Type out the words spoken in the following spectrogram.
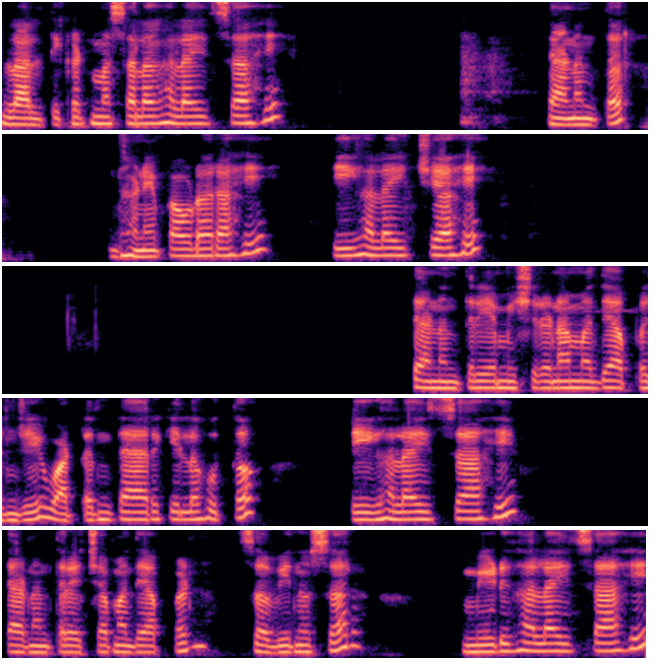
लाल तिखट मसाला घालायचा आहे. त्यानंतर धणे पावडर आहे ती घालायची आहे. त्यानंतर या मिश्रणामध्ये आपण जे वाटण तयार केलं होतं ते घालायचं आहे. त्यानंतर याच्यामध्ये आपण चवीनुसार मीठ घालायचं आहे.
